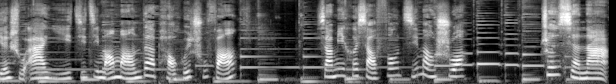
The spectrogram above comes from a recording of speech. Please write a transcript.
鼹鼠阿姨急急忙忙地跑回厨房。小蜜和小风急忙说：“真险呐，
